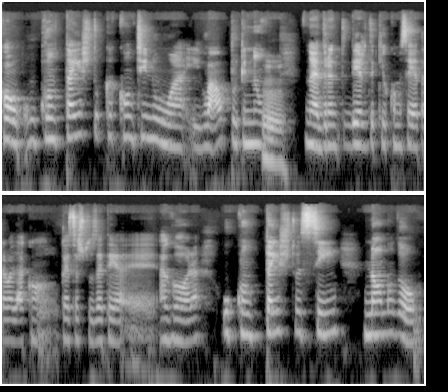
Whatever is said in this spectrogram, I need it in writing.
com um contexto que continua igual, porque não, Uhum. não é? Durante, desde que eu comecei a trabalhar com, com essas pessoas até eh, agora, o contexto assim não mudou.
